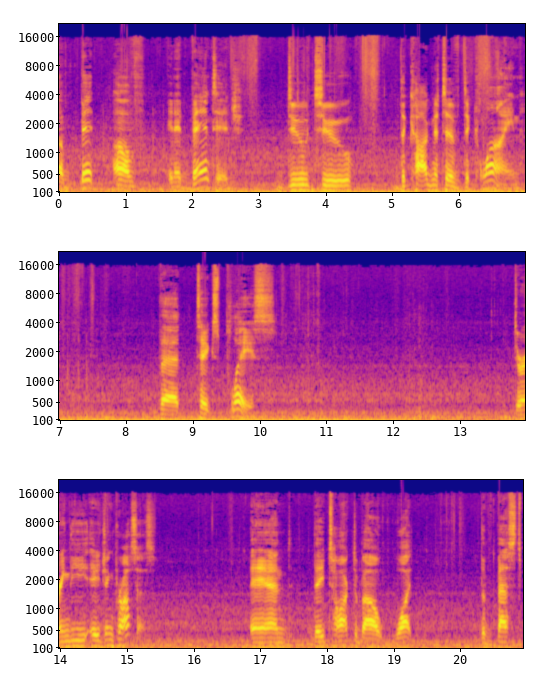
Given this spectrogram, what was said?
a bit of an advantage due to the cognitive decline that takes place during the aging process. And they talked about what the best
